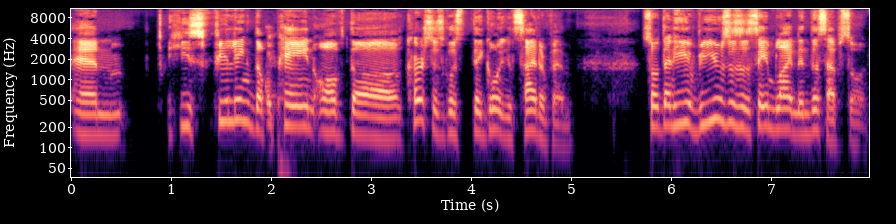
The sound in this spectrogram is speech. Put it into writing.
and he's feeling the pain of the curses because they're going inside of him. So then he reuses the same line in this episode.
